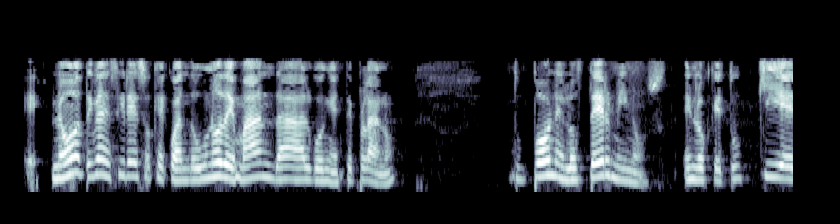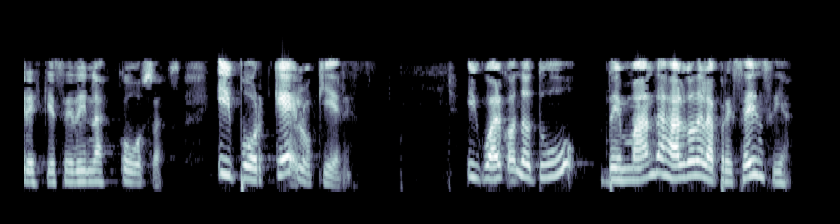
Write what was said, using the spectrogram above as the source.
Eh, no, te iba a decir eso, que cuando uno demanda algo en este plano, tú pones los términos en los que tú quieres que se den las cosas y por qué lo quieres. Igual cuando tú demandas algo de la presencia,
